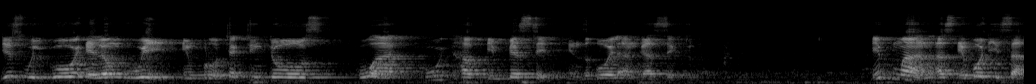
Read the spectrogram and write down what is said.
This will go a long way in protecting those who, are, who have invested in the oil and gas sector. IPMAN as a body, sir,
